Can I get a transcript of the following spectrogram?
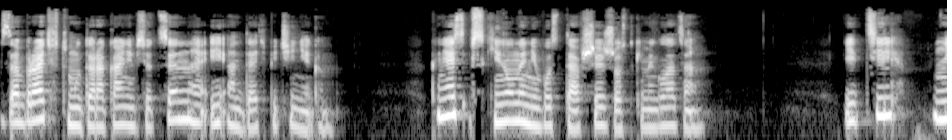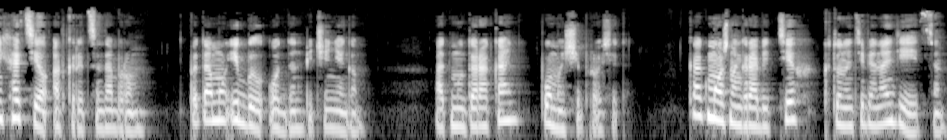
забрать в тму таракане все ценное и отдать печенегам. Князь вскинул на него ставшие жесткими глаза. И Тиль не хотел открыться добром, потому и был отдан печенегам. От Мутаракань помощи просит. Как можно грабить тех, кто на тебя надеется?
